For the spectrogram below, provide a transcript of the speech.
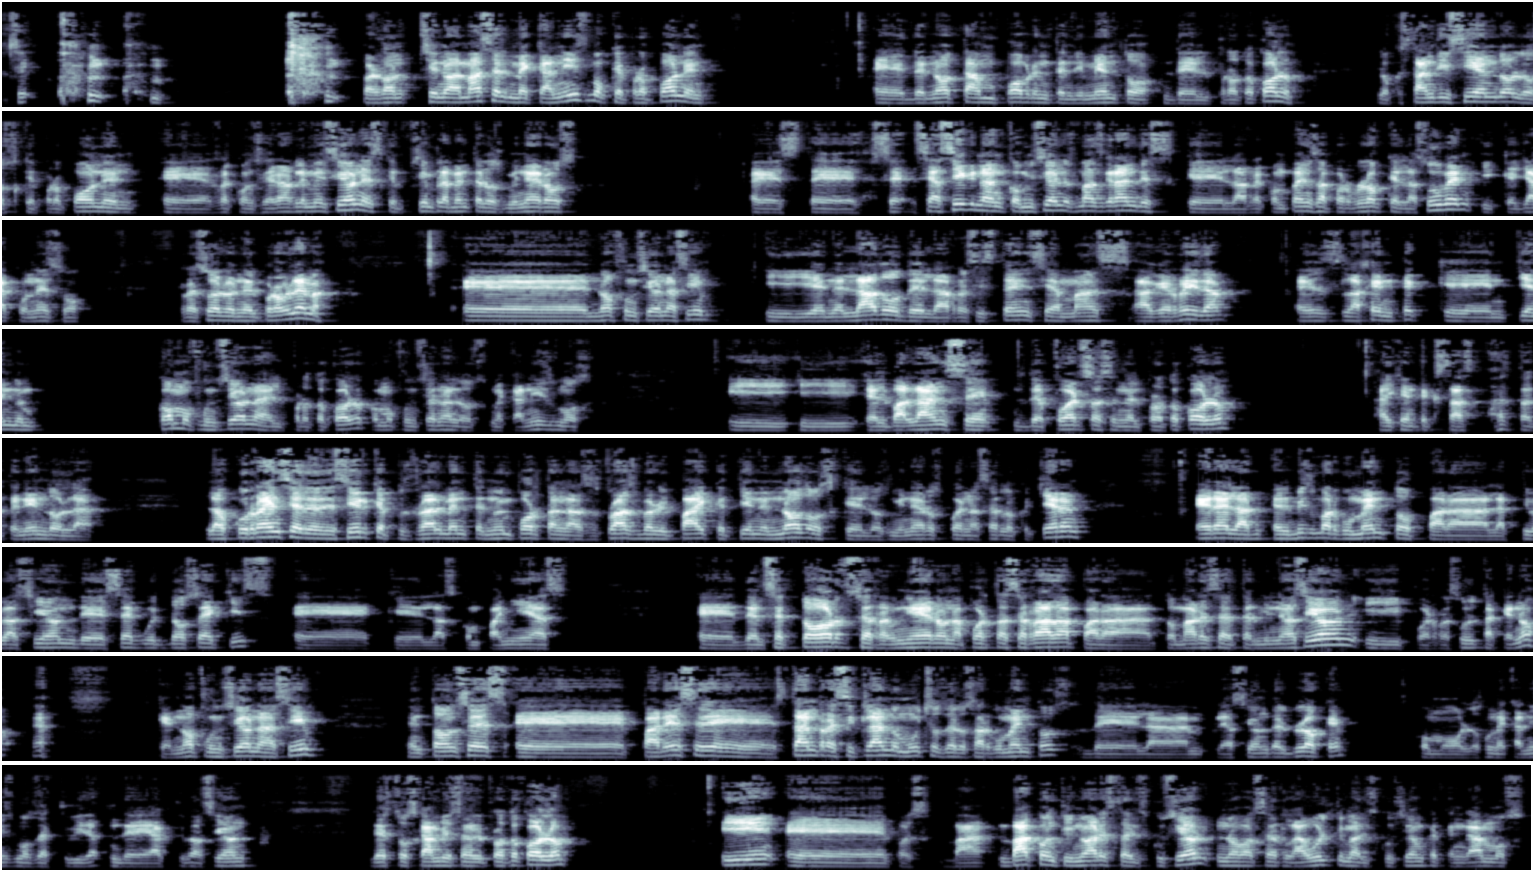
perdón, sino además el mecanismo que proponen denota un pobre entendimiento del protocolo. Lo que están diciendo los que proponen eh, reconsiderar la emisión es que simplemente los mineros este, se, asignan comisiones más grandes que la recompensa por bloque la suben y que ya con eso resuelven el problema. Eh, no funciona así. Y en el lado de la resistencia más aguerrida es la gente que entiende cómo funciona el protocolo, cómo funcionan los mecanismos y, y el balance de fuerzas en el protocolo hay gente que está hasta teniendo la, la ocurrencia de decir que pues realmente no importan las Raspberry Pi que tienen nodos, que los mineros pueden hacer lo que quieran. Era el, mismo argumento para la activación de Segwit 2X, eh, que las compañías eh, del sector se reunieron a puerta cerrada para tomar esa determinación y pues resulta que no, que no funciona así. Entonces, eh, parece, están reciclando muchos de los argumentos de la ampliación del bloque, como los mecanismos de, actividad, de activación de estos cambios en el protocolo. Y eh, pues va, va, a continuar esta discusión, no va a ser la última discusión que tengamos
